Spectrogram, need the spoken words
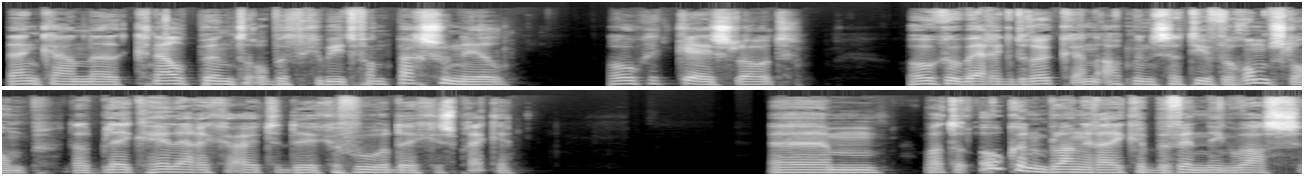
Denk aan eh, knelpunten op het gebied van personeel, hoge caseload, hoge werkdruk en administratieve romslomp. Dat bleek heel erg uit de gevoerde gesprekken. Ehm, wat ook een belangrijke bevinding was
